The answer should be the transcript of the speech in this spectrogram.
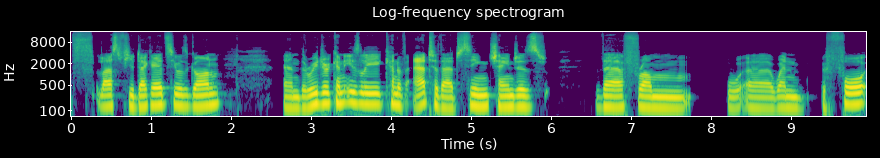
f- last few decades he was gone and the reader can easily kind of add to that seeing changes there from uh, when before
